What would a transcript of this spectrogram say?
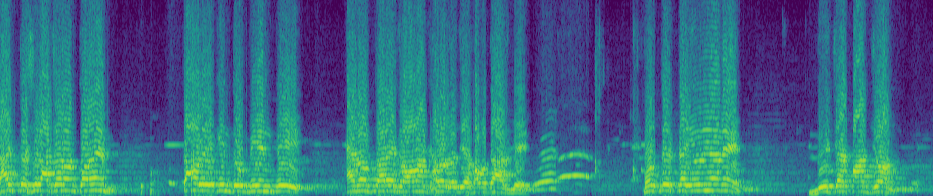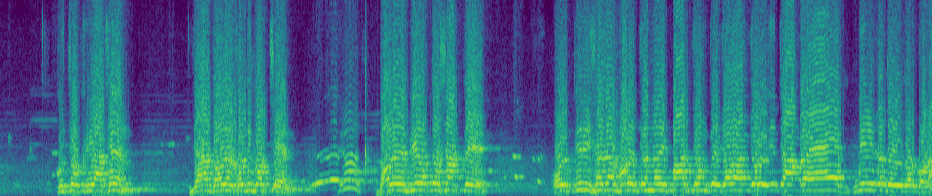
দায়িত্বশীল আচরণ করেন তাহলে কিন্তু বিএনপি এবং তারেক রহমান খালেদা জিয়া ক্ষমতা আসবে। প্রত্যেকটা ইউনিয়নে দুই চার পাঁচ জন কুচক্রী আছেন যারা দলের ক্ষতি করছেন। দলের বৃহত্তর স্বার্থে ওই তিরিশ হাজার ভোটের জন্য এই পাঁচ জনকে জলাঞ্জলি দিতে আমরা এক মিনিটও দেরি করব না।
